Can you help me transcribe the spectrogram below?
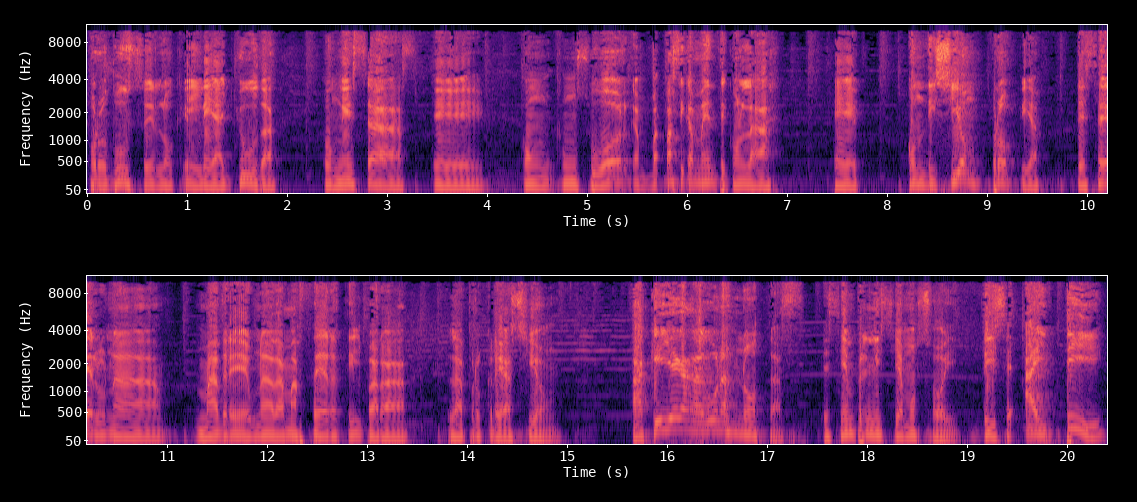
produce lo que le ayuda con esas, eh, con, con su órgano, básicamente con la eh, condición propia de ser una madre, una dama fértil para la procreación. Aquí llegan algunas notas que siempre iniciamos hoy. Dice, Haití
